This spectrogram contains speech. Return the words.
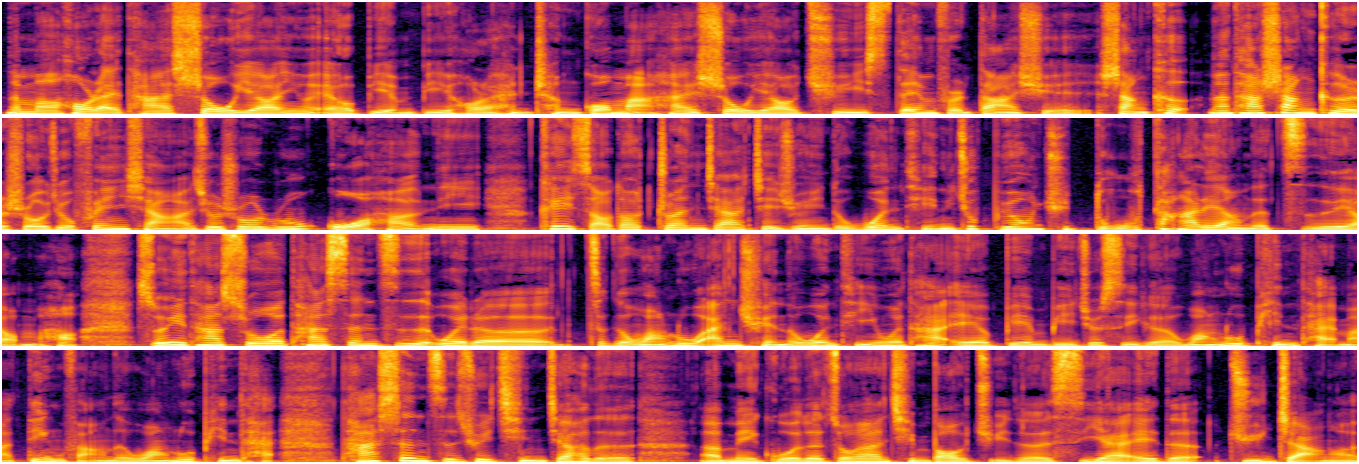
那么后来他受邀，因为 L B M B 后来很成功嘛，他也受邀去 Stanford 大学上课。那他上课的时候就分享啊，就是说如果哈你可以找到专家解决你的问题，你就不用去读无大量的资料。嘛哈，所以他说他甚至为了这个网络安全的问题，因为他 Airbnb 就是一个网络平台嘛，订房的网络平台，他甚至去请教的呃美国的中央情报局的 CIA 的局长啊，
